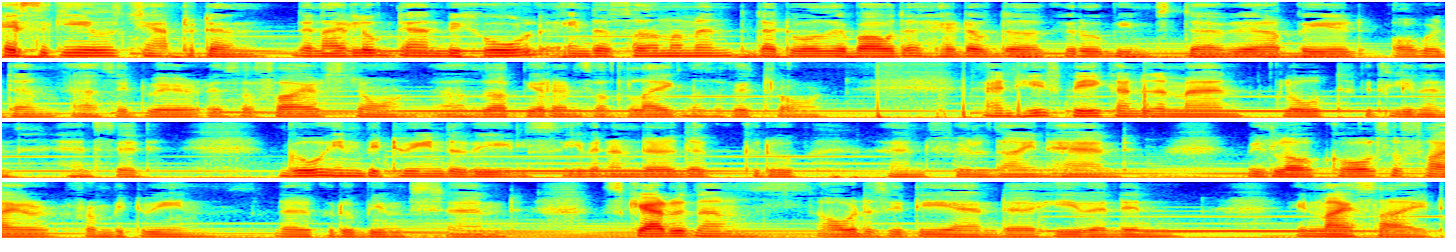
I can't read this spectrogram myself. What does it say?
Ezekiel chapter 10 Then I looked, and behold, in the firmament that was above the head of the cherubims, there appeared over them as it were as a sapphire stone, as the appearance of the likeness of a throne. And he spake unto the man clothed with linen, and said, Go in between the wheels, even under the cherub, and fill thine hand with low coals of fire from between the cherubims, and scatter them over the city. And uh, he went in in my sight.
